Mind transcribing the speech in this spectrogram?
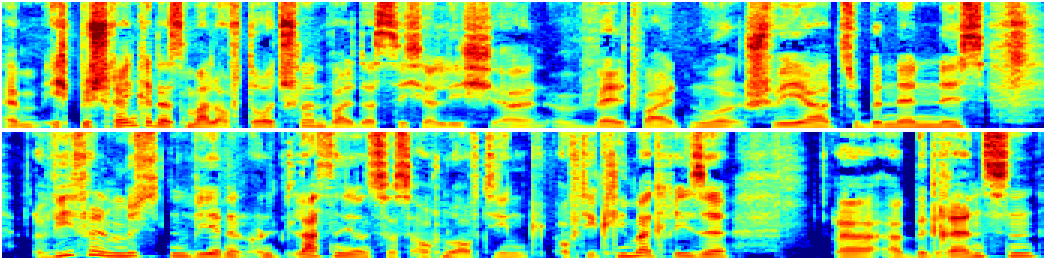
Ähm, ich beschränke das mal auf Deutschland, weil das sicherlich äh, weltweit nur schwer zu benennen ist. Wie viel müssten wir denn, und lassen Sie uns das auch nur auf die, auf die Klimakrise äh, begrenzen,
